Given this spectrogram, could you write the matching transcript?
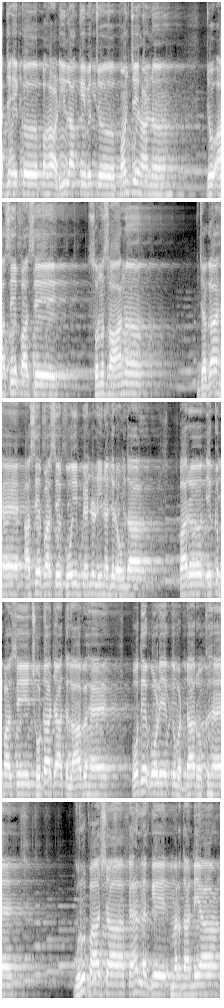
ਅੱਜ ਇੱਕ ਪਹਾੜੀ ਇਲਾਕੇ ਵਿੱਚ ਪਹੁੰਚੇ ਹਨ, ਜੋ ਆਸੇ-ਪਾਸੇ ਸੁਨਸਾਨ ਜਗ੍ਹਾ ਹੈ। ਆਸੇ-ਪਾਸੇ ਕੋਈ ਪਿੰਡ ਨਹੀਂ ਨਜ਼ਰ ਆਉਂਦਾ, ਪਰ ਇੱਕ ਪਾਸੇ ਛੋਟਾ ਜਿਹਾ ਤਲਾਬ ਹੈ, ਉਹਦੇ ਕੋਲ ਇੱਕ ਵੱਡਾ ਰੁੱਖ ਹੈ। ਗੁਰੂ ਪਾਤਸ਼ਾਹ ਕਹਿਣ ਲੱਗੇ, ਮਰਦਾਨਿਆ,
